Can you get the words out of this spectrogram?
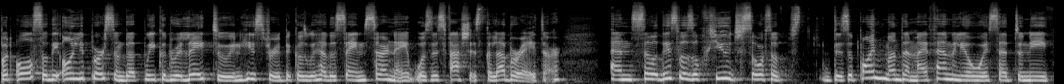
but also the only person that we could relate to in history because we had the same surname was this fascist collaborator. And so this was a huge source of disappointment. And my family always said to me,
